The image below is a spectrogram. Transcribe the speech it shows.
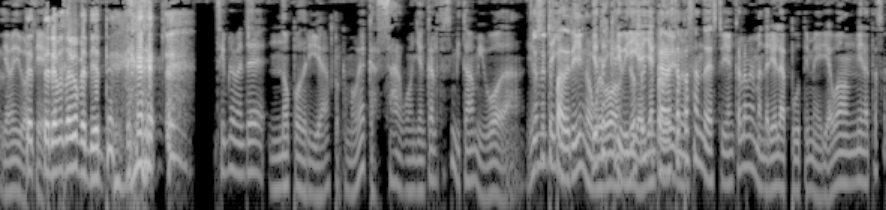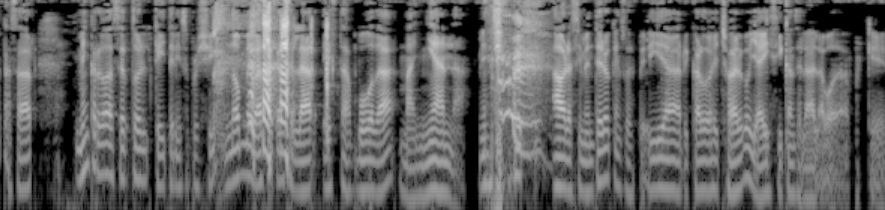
ya me Te- divorcié. tenemos algo pendiente. simplemente no podría, porque me voy a casar, weón. Giancarlo, estás invitado a mi boda. Yo soy tu padrino, Yo te huevón. escribiría, Yo Giancarlo, está pasando esto. Giancarlo me mandaría la puta y me diría, bueno, mira, te vas a casar. Me he encargado de hacer todo el catering super chic. No me vas a cancelar esta boda mañana. ¿Me entiendes? Ahora, si me entero que en su despedida Ricardo ha hecho algo, y ahí sí cancelada la boda. Porque,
